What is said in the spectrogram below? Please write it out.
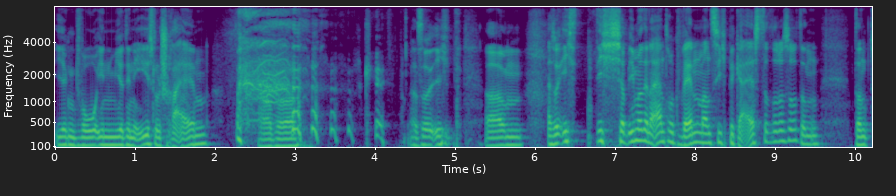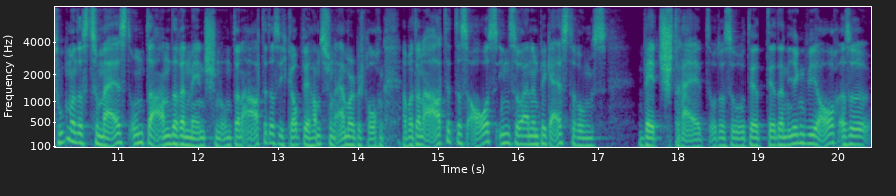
irgendwo in mir den Esel schreien. Aber okay. also ich, ähm, also ich, ich habe immer den Eindruck, wenn man sich begeistert oder so, dann, dann tut man das zumeist unter anderen Menschen und dann artet das, ich glaube, wir haben es schon einmal besprochen, aber dann artet das aus in so einen Begeisterungswettstreit oder so, der, der dann irgendwie auch, also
